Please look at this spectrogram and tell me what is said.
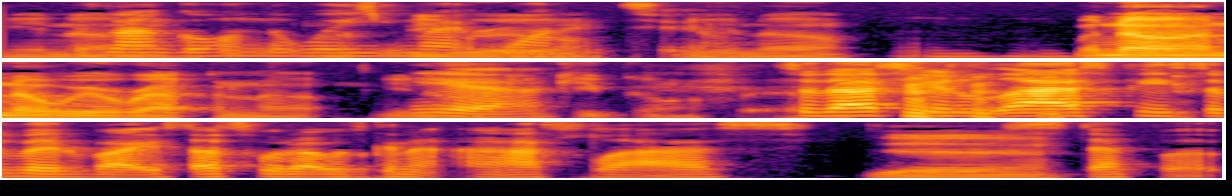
You know, is not going the way you might want it to. You know, Mhm. but no, I know we were wrapping up. You know, Yeah. keep going forever. So that's your last piece of advice. That's what I was gonna ask last. yeah, Step up.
